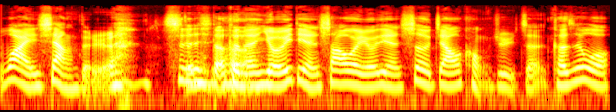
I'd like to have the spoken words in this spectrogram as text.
外向的人 是的可能有一点稍微有点社交恐惧症，可是我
